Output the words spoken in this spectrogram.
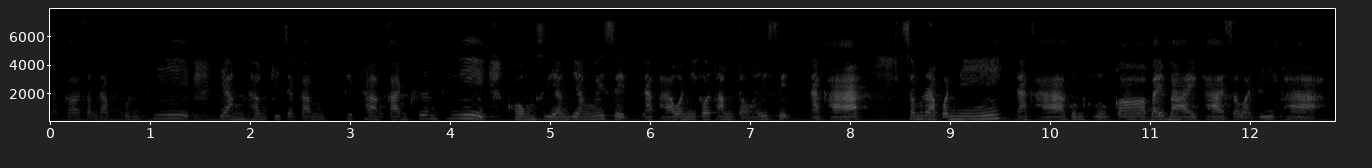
แล้วก็สำหรับคนที่ยังทำกิจกรรมทิศทางการเคลื่อนที่ของเสียงยังไม่เสร็จนะคะ วันนี้ก็ทำต่อให้เสร็จนะคะสำหรับวันนี้นะคะ คุณครูก็บายบายค่ะ สวัสดีค่ะ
